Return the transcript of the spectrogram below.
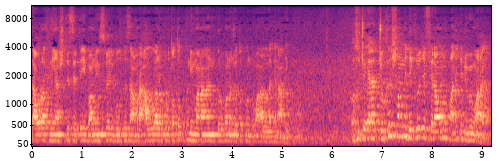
তাওরাত নিয়ে আসতেছে, তো এই বানু ইসরায়েল বলতেছে, আমরা আল্লাহর উপর ততক্ষণ ইমান আনয়ন করব না যতক্ষণ তোমার আল্লাহকে না দেখব অথচ এরা চোখের সামনে দেখল যে ফেরাউন পানিতে ডুবে মারা গেল।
